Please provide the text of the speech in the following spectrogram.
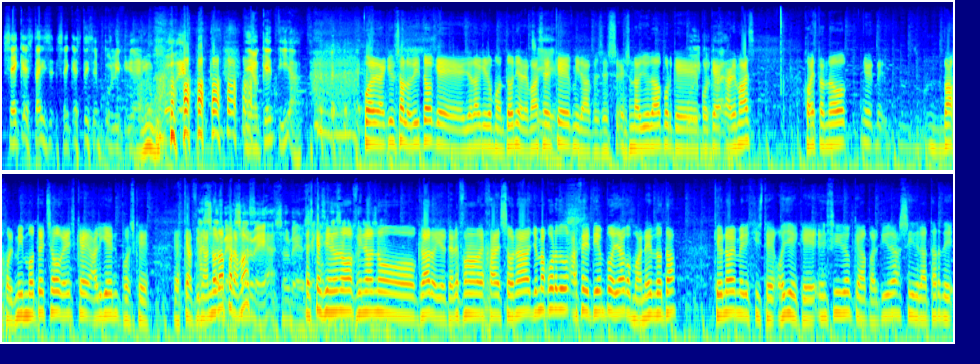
sé, que estáis, sé que estáis en publicidad. Joder. Digo, qué tía. Pues de aquí un saludito que yo la quiero un montón y además Sí. es que, mira, pues es, es una ayuda porque, Uy, porque total. además, joder, estando eh, bajo el mismo techo, ves que alguien, pues que es que al final no da Absorbe, para más. absorbe, absorbe, Es que si no, al final no. Claro, y el teléfono no deja de sonar. Yo me acuerdo hace tiempo ya, como anécdota, que una vez me dijiste, oye, que he decidido que a partir de las 6 de la tarde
